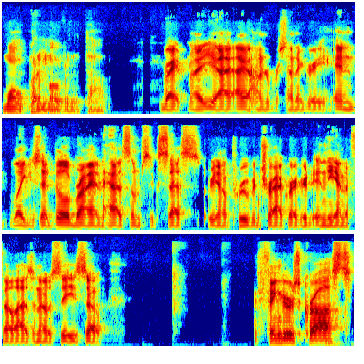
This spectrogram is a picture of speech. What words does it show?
won't put him over the top. Right. I, yeah, I 100% agree. And like you said, Bill O'Brien has some success, you know, proven track record in the NFL as an OC. So fingers crossed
